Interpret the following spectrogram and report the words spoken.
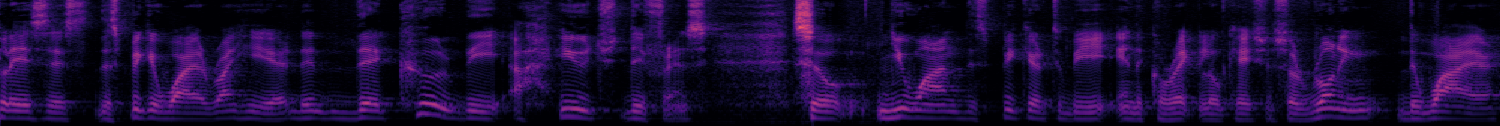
places the speaker wire right here, then there could be a huge difference. So you want the speaker to be in the correct location. So running the wire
